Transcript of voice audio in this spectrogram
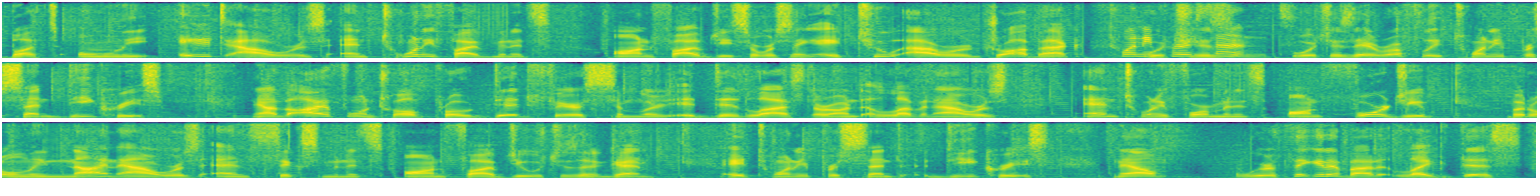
but only 8 hours and 25 minutes on 5G. So we're seeing a 2-hour drawback, which is which is a roughly 20% decrease. Now, the iPhone 12 Pro did fare similar. It did last around 11 hours and 24 minutes on 4G, but only 9 hours and 6 minutes on 5G, which is again a 20% decrease. Now, we're thinking about it like this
